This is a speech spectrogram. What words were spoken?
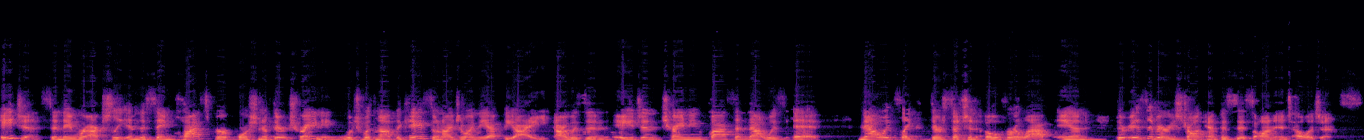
agents, and they were actually in the same class for a portion of their training, which was not the case when I joined the FBI. I was an agent training class, and that was it. Now it's like there's such an overlap, and there is a very strong emphasis on intelligence.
